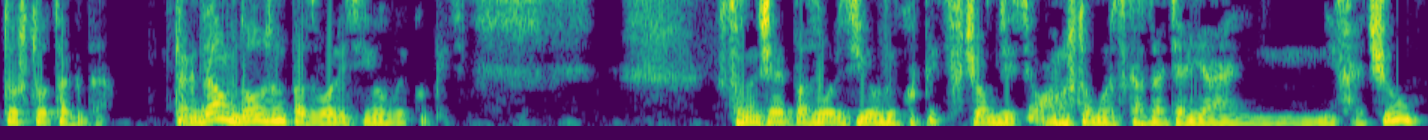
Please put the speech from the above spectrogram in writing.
то что тогда? Тогда он должен позволить ее выкупить. Что означает позволить ее выкупить? В чем здесь? Он что может сказать, а я не хочу?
